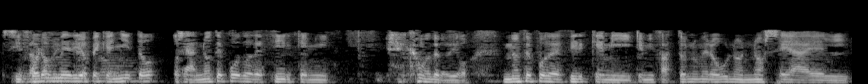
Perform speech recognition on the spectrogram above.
si fuera un medio pequeñito, o sea, no te puedo decir que mi, ¿cómo te lo digo? No te puedo decir que mi, que mi factor número uno no sea el,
